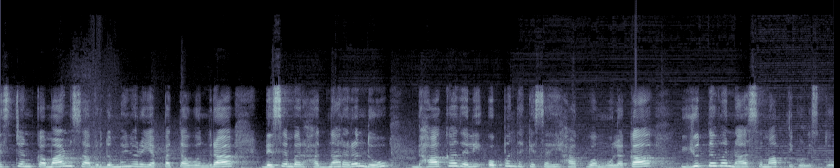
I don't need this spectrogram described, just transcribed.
ಈಸ್ಟರ್ನ್ ಕಮಾಂಡ್ ಸಾವಿರದ ಒಂಬೈನೂರ ಎಪ್ಪತ್ತ ಒಂದರ ಡಿಸೆಂಬರ್ ಹದಿನಾರರಂದು ಢಾಕಾದಲ್ಲಿ ಒಪ್ಪಂದಕ್ಕೆ ಸಹಿ ಹಾಕುವ ಮೂಲಕ ಯುದ್ಧವನ್ನು ಸಮಾಪ್ತಿಗೊಳಿಸಿತು.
